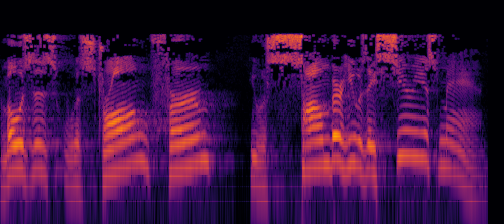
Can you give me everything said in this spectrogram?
Moses was strong, firm, he was somber, he was a serious man.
